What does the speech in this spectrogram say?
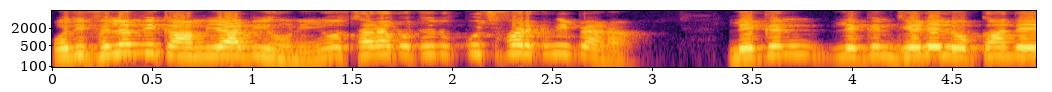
ਉਹਦੀ ਫਿਲਮ ਵੀ ਕਾਮਯਾਬ ਹੀ ਹੋਣੀ, ਉਹ ਸਾਰਾ ਕੁਝ ਉਹਨੂੰ ਕੁਝ ਫ਼ਰਕ ਨਹੀਂ ਪੈਣਾ। ਲੇਕਿਨ ਲੇਕਿਨ ਜਿਹੜੇ ਲੋਕਾਂ ਦੇ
